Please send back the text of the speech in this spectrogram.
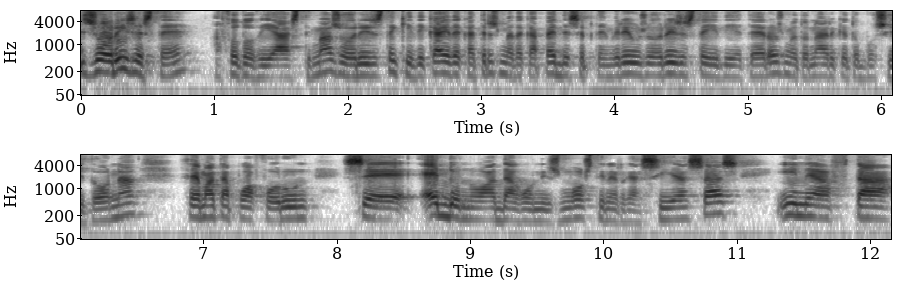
ζορίζεστε αυτό το διάστημα, ζορίζεστε και ειδικά οι 13 με 15 Σεπτεμβρίου ζορίζεστε ιδιαιτέρως με τον Άρη και τον Ποσειδώνα, θέματα που αφορούν σε έντονο ανταγωνισμό στην εργασία σας, είναι αυτά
